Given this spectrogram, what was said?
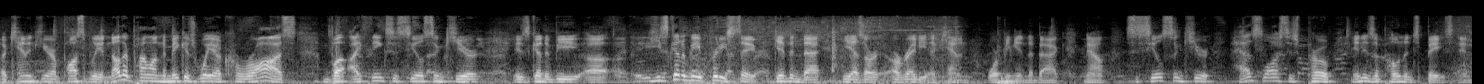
a cannon here and possibly another pylon to make his way across. But I think Cecil Sunkure is going to be uh, he's going to be pretty safe given that he has already a cannon warping in the back. Now Cecil Sunkure has lost his probe in his opponent's base, and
